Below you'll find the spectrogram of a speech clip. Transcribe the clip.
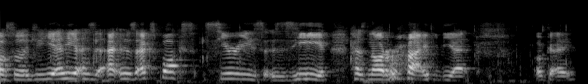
Oh, so he, he has uh, his Xbox Series Z has not arrived yet. Okay.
